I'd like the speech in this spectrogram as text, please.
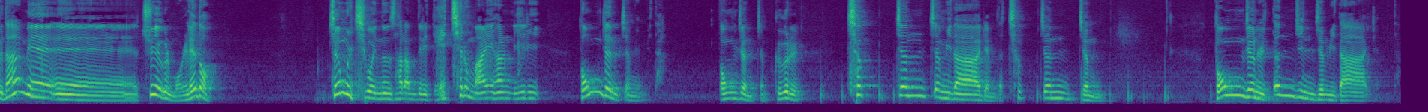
그 다음에 주역을 몰래도 점을 치고 있는 사람들이 대체로 많이 하는 일이 동전점입니다. 동전점. 그거를 척전점이다. 이랍니다. 척전점. 동전을 던진 점이다. 이랍니다.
